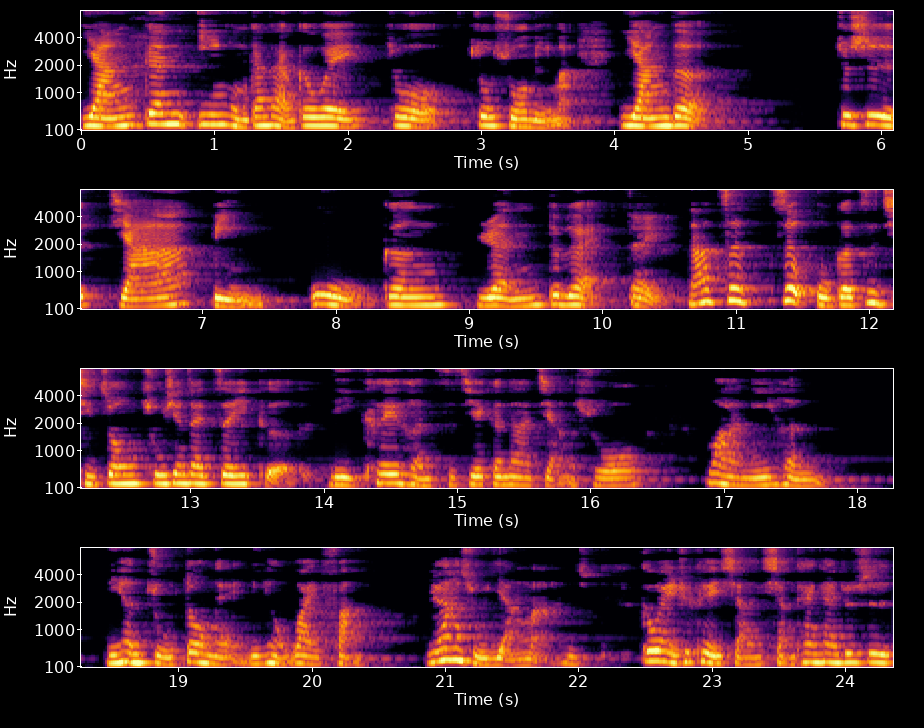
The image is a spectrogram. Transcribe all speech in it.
阳跟阴，我们刚才有各位做做说明嘛，阳的就是甲、丙、戊跟壬，对不对？对，然后这这五个字其中出现在这一个你可以很直接跟他讲说，哇，你很你很主动哎，你很外放，因为他属羊嘛。你各位，你去可以想想看看，就是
